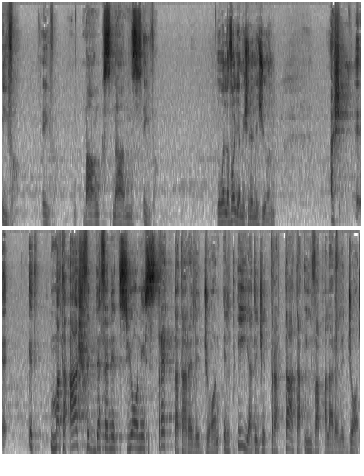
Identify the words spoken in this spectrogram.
Iva, iva. Monks, nuns, iva. U allavolja mhix reliġjon. Għax ma taqax fid-definizzjoni stretta ta' reliġjon, il-bqija tiġi ttrattata iva bħala reliġjon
